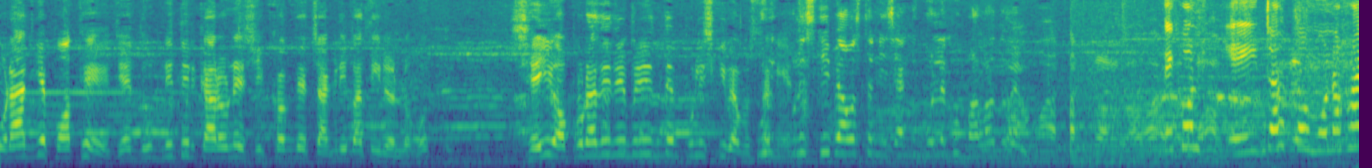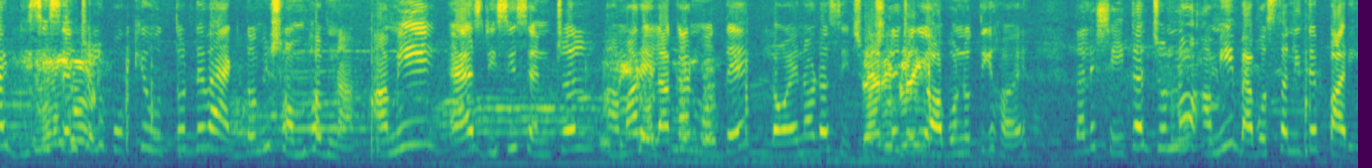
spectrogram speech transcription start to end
ওরা আজকে পথে যে দুর্নীতির কারণে শিক্ষকদের চাকরি বাতিল হলো সেই অপরাধীদের বিরুদ্ধে পুলিশ কি ব্যবস্থা নিয়ে পুলিশ কি ব্যবস্থা নিয়েছে? একটু বললে খুব ভালো হতো দেখুন এইটা তো মনে হয় ডিসি সেন্ট্রালের পক্ষে উত্তর দেওয়া একদমই সম্ভব না। আমি অ্যাজ ডিসি সেন্ট্রাল আমার এলাকার মধ্যে ল অ্যান্ড অর্ডার সিচুয়েশনে যদি অবনতি হয় তাহলে সেইটার জন্য আমি ব্যবস্থা নিতে পারি।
